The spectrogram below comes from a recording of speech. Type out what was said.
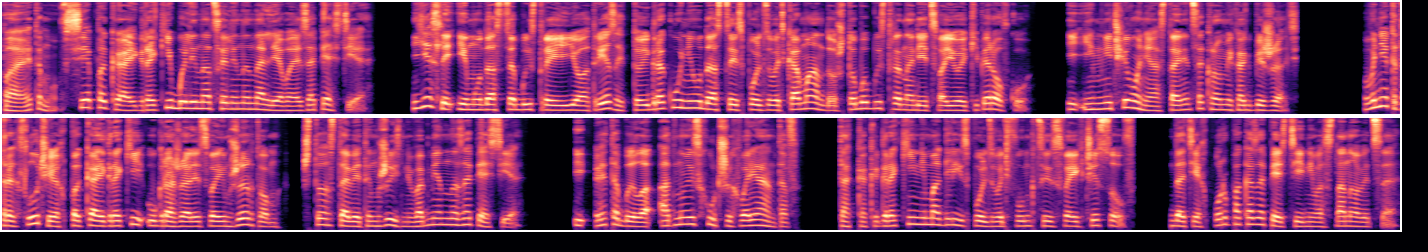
Поэтому все ПК-игроки были нацелены на левое запястье. Если им удастся быстро ее отрезать, то игроку не удастся использовать команду, чтобы быстро надеть свою экипировку и им ничего не останется, кроме как бежать. В некоторых случаях ПК-игроки угрожали своим жертвам, что оставит им жизнь в обмен на запястье. И это было одно из худших вариантов, так как игроки не могли использовать функции своих часов до тех пор, пока запястье не восстановится.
